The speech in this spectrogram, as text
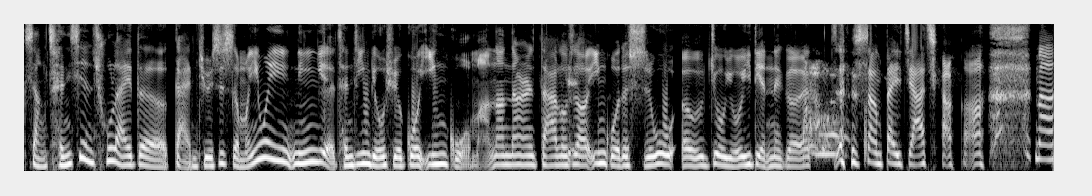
想呈现出来的感觉是什么？因为您也曾经留学过英国嘛，那当然大家都知道英国的食物，呃，就有一点那个 上代加强啊。那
